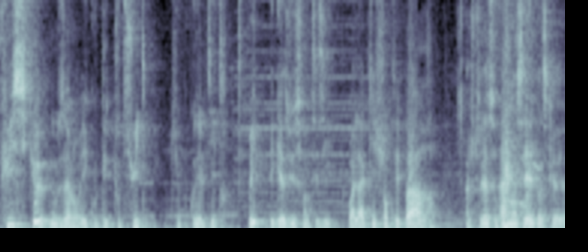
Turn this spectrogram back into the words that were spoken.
puisque nous allons écouter tout de suite, tu connais le titre, Oui, Pegasus Fantasy. voilà, qui est chanté par Ah, je te laisse prononcer parce que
